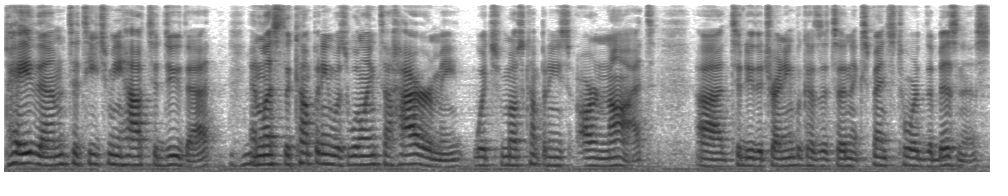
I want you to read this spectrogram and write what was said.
pay them to teach me how to do that, mm-hmm. unless the company was willing to hire me, which most companies are not. Uh, to do the training because it's an expense toward the business,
